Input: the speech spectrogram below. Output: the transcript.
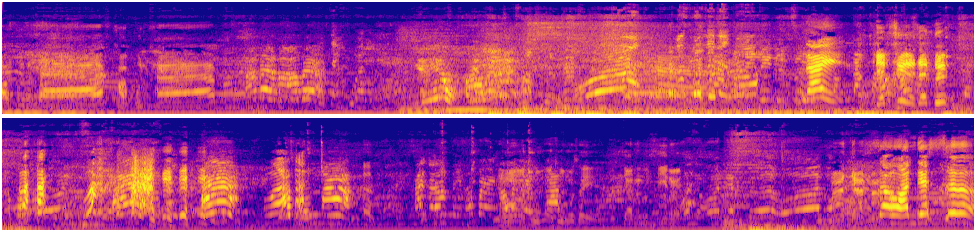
อบคุณครับ ขอบคุณครับมาแม่มาแม่เร็วมาได้เดนเซอร์ท่านบึ้งแม่เอาถุงมาให้เจ้าหน้าที่เข้าไปเอาเอาถุงเอาถุงมาใส่จานน้ำตีหน่อยมาจานสมาวรรค์แดนเซอร์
